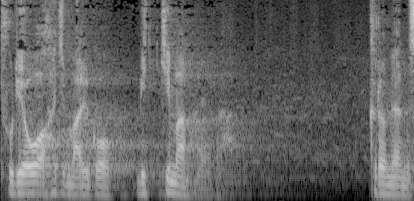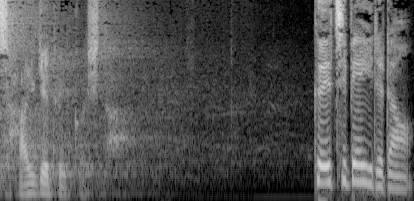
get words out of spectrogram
두려워하지 말고 믿기만 하여라. 그러면 살게 될 것이다. 그 집에 이르러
